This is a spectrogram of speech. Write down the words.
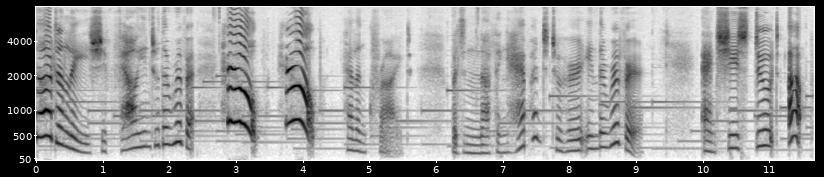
Suddenly, she fell into the river. Help! Help! Helen cried. But nothing happened to her in the river and she stood up.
